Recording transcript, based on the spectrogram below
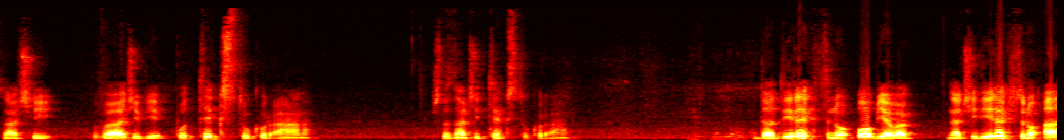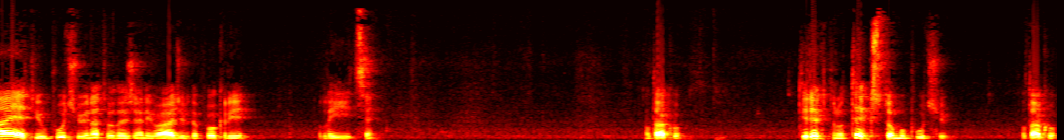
znači vađib je po tekstu Kur'ana. Što znači tekstu Kur'ana? Da direktno objava, znači direktno ajeti upućuju na to da je ženi vađib da pokrije lice. Je tako? Direktno, tekstom upućuju. Je tako?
